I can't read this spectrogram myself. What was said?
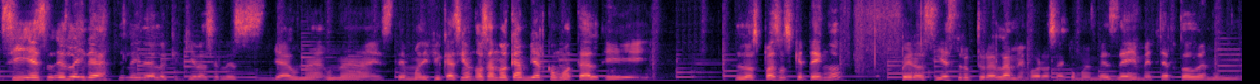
Sí, es, es la idea, es la idea, lo que quiero hacerles ya una, una este, modificación, o sea, no cambiar como tal eh, los pasos que tengo, pero sí estructurarla mejor, o sea, como en vez de meter todo en, un,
